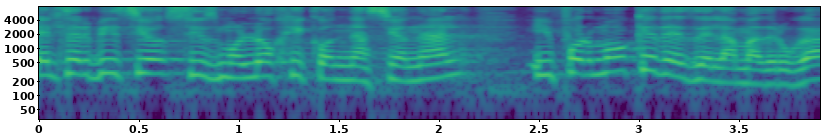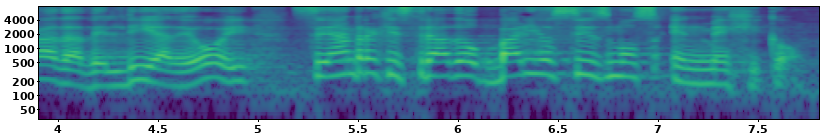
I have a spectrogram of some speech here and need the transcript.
El Servicio Sismológico Nacional informó que desde la madrugada del día de hoy se han registrado varios sismos en México.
